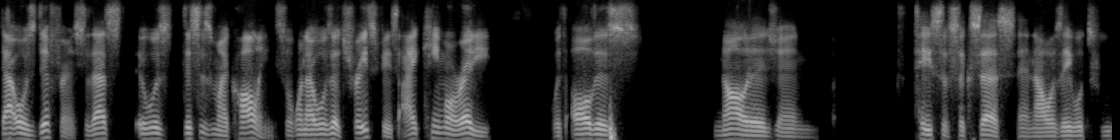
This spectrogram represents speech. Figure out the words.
that was different. So that's, it was, this is my calling. So when I was at TradeSpace, I came already with all this knowledge and taste of success and i was able to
